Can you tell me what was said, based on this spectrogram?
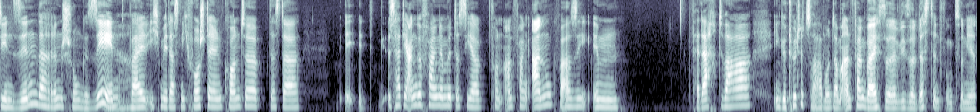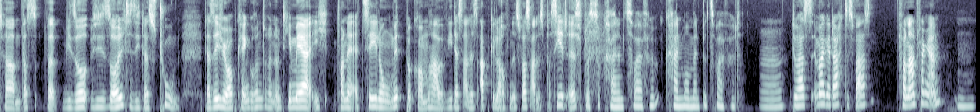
den Sinn darin schon gesehen, Ja. weil ich mir das nicht vorstellen konnte, dass da. äh, Es hat ja angefangen damit, dass sie ja von Anfang an quasi im Verdacht war, ihn getötet zu haben. Und am Anfang war ich so, wie soll das denn funktioniert haben? Was, wa- wie, wie sollte sie das tun? Da sehe ich überhaupt keinen Grund drin. Und je mehr ich von der Erzählung mitbekommen habe, wie das alles abgelaufen ist, was alles passiert ist, Das zu keinem Zweifel, keinen Moment bezweifelt. Mhm. du hast immer gedacht, das war sie? Von Anfang an? Mhm.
